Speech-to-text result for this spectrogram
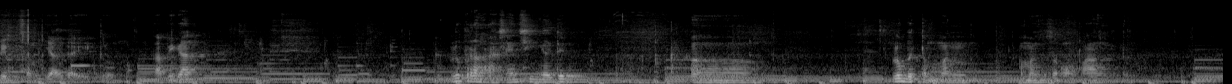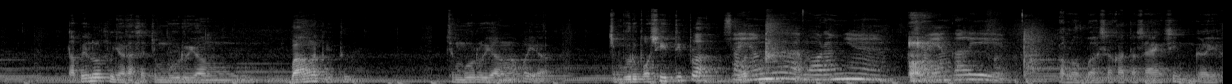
dia bisa menjaga itu. Tapi kan, lu pernah ngerasain sih nggak Din? Eh, lu berteman sama seseorang gitu. Tapi lu punya rasa cemburu yang banget gitu. Cemburu yang apa ya? Cemburu positif lah. Sayang nggak sama orangnya sayang kali Kalau bahasa kata sayang sih enggak ya.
